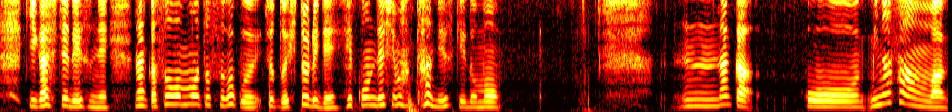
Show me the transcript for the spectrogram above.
気がしてですね。なんかそう思うとすごくちょっと一人でへこんでしまったんですけども。うんなんか、こう、皆さんは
